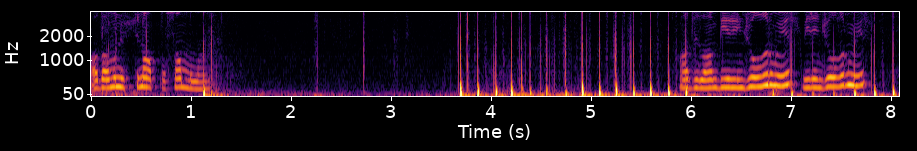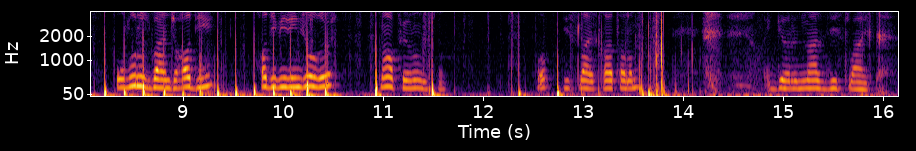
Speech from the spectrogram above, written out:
Adamın üstüne atlasam mı lan? Hadi lan birinci olur muyuz? Birinci olur muyuz? Oluruz bence hadi. Hadi birinci oluruz. Ne yapıyorsun oğlum sen? Hop dislike atalım. Görünmez dislike.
